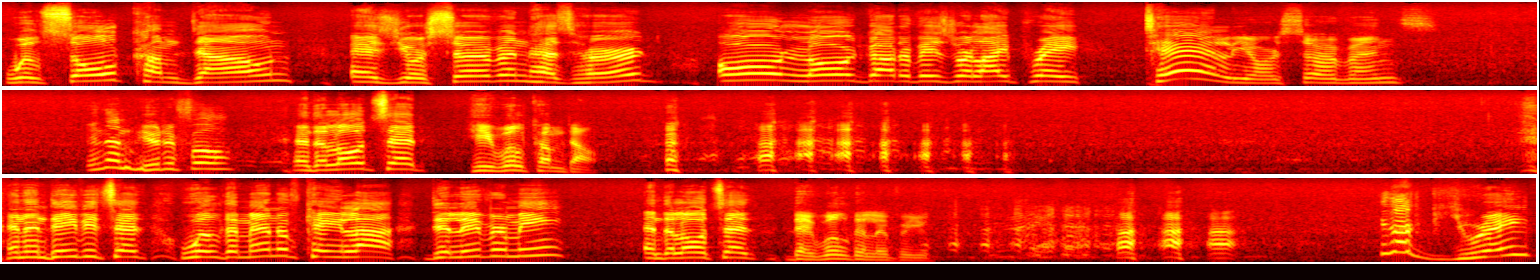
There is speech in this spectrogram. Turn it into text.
Will Saul come down as your servant has heard? O Lord God of Israel, I pray, tell your servants. Isn't that beautiful? And the Lord said, He will come down. And then David said, Will the men of Keilah deliver me? And the Lord said, They will deliver you. Isn't that great?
